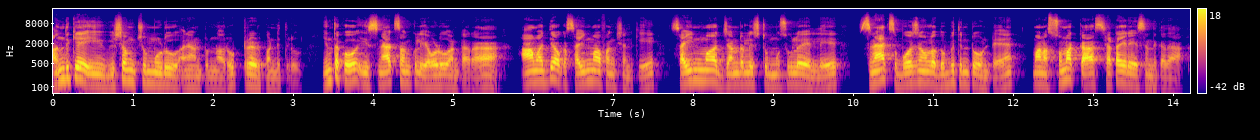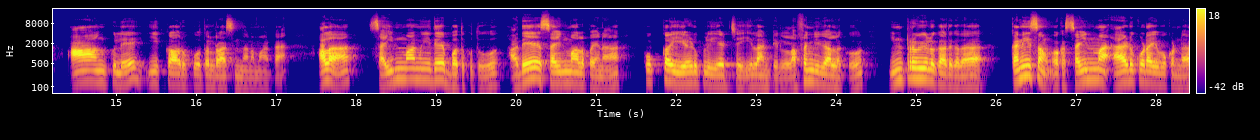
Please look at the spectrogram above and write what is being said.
అందుకే ఈ విషం చుమ్ముడు అని అంటున్నారు ట్రేడ్ పండితులు. ఇంతకు ఈ స్నాక్స్ అంకుల్ ఎవడు అంటారా? ఆ మధ్య ఒక సైన్మా ఫంక్షన్కి సైన్మా జర్నలిస్ట్ ముసుగులో వెళ్ళి స్నాక్స్ భోజనంలో దుబ్బి తింటూ ఉంటే మన సుమక్క సెటైర్ వేసింది కదా ఆ అంకులే ఈ కారు కూతలు రాసిందనమాట అలా సైన్మా మీదే బతుకుతూ అదే సైన్మాల పైన కుక్క ఏడుపులు ఏడ్చే ఇలాంటి లఫంగిగాళ్ళకు ఇంటర్వ్యూలు కాదు కదా కనీసం ఒక సైన్మా యాడ్ కూడా ఇవ్వకుండా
